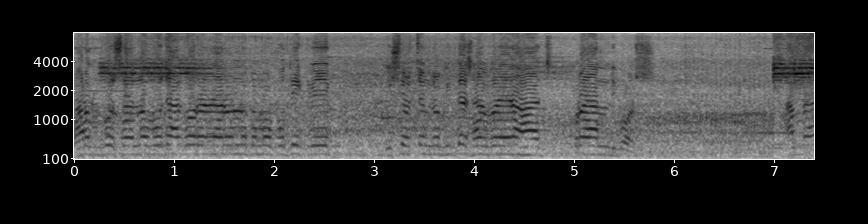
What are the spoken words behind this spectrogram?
ভারতবর্ষের নবজাগরণের অন্যতম প্রতীকৃত ঈশ্বরচন্দ্র বিদ্যাসাগরের আজ প্রয়াণ দিবস। আমরা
